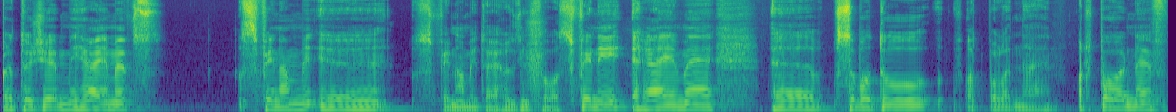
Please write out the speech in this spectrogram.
protože my hrajeme v, s Finami, eh, s Finami, to je hrozný slovo, s Finy hrajeme eh, v sobotu odpoledne, odpoledne v,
